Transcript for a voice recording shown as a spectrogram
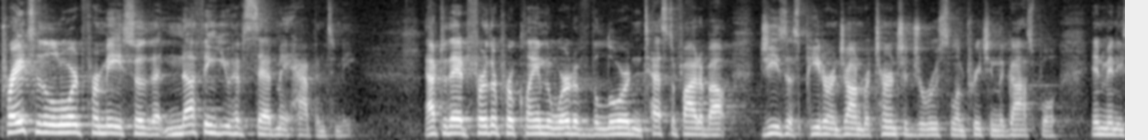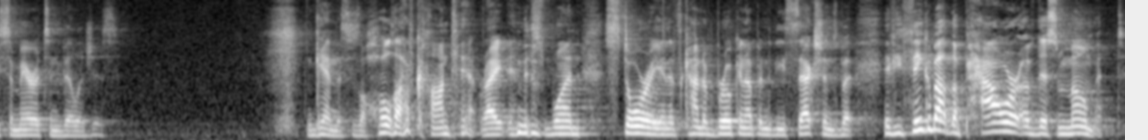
Pray to the Lord for me so that nothing you have said may happen to me. After they had further proclaimed the word of the Lord and testified about Jesus, Peter and John returned to Jerusalem preaching the gospel in many Samaritan villages. Again, this is a whole lot of content, right, in this one story, and it's kind of broken up into these sections. But if you think about the power of this moment,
